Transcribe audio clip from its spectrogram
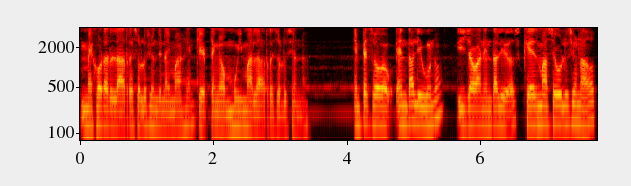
mejorar la resolución de una imagen que tenga muy mala resolución, ¿no? Empezó en DALI 1 y ya van en DALI 2, que es más evolucionado,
